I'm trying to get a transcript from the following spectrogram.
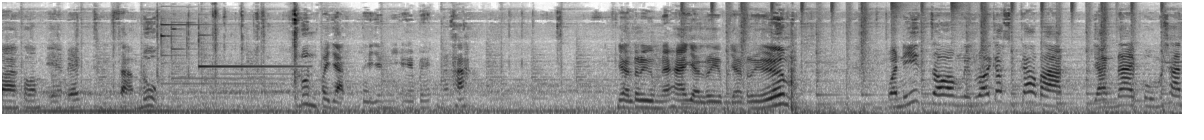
มาพร้อม Airbag ถึง 3 ลูก รุ่นประหยัดแต่ยังมี Airbag นะคะ อย่าลืมนะคะ อย่าลืม อย่าลืม วันนี้จอง 199 บาท ยังได้โปรโมชั่น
